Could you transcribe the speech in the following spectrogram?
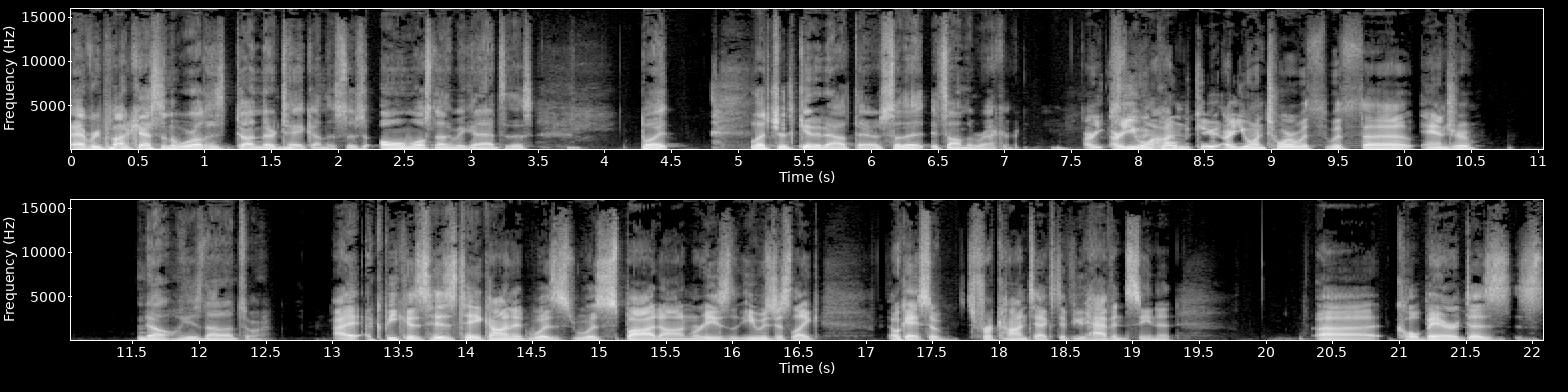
Every podcast in the world has done their take on this. There's almost nothing we can add to this, but let's just get it out there so that it's on the record. are are you on I'm are you on tour with with uh, Andrew? No, he's not on tour. I because his take on it was was spot on. Where he's he was just like, okay, so for context, if you haven't seen it, uh, Colbert does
